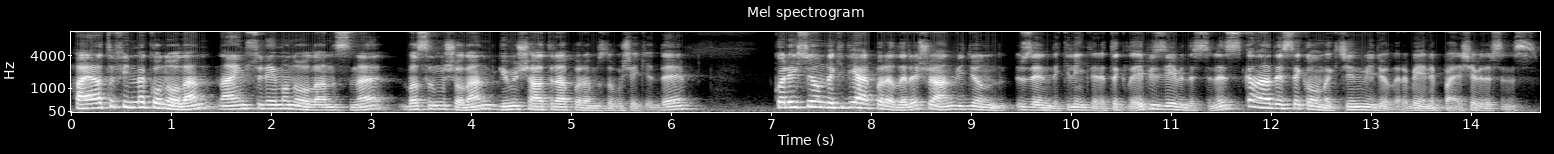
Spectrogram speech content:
Hayatı filme konu olan Naim Süleymanoğlu anısına basılmış olan gümüş hatıra paramız da bu şekilde. Koleksiyondaki diğer paraları şu an videonun üzerindeki linklere tıklayıp izleyebilirsiniz. Kanala destek olmak için videoları beğenip paylaşabilirsiniz.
